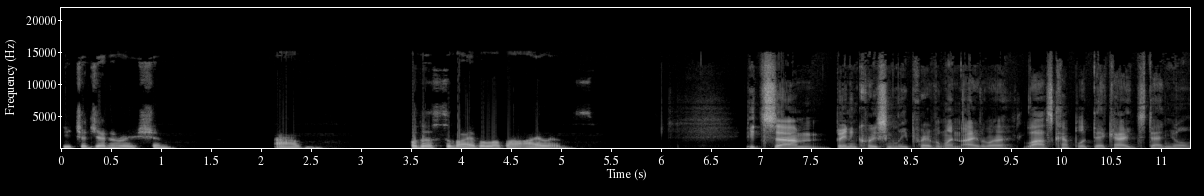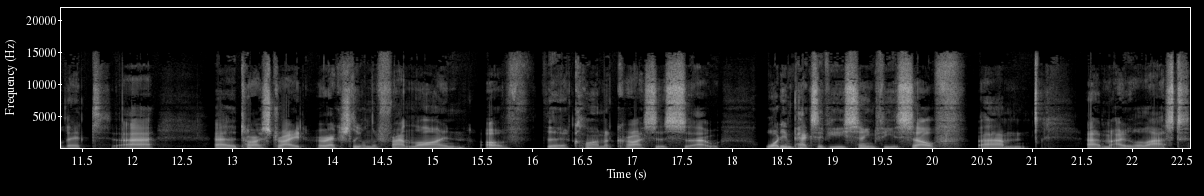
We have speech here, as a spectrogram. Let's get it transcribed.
future generation. Um, for the survival of our islands. It's um, been increasingly prevalent over the last couple of decades, Daniel, that uh, uh, the Torres Strait are actually on the front line of the climate crisis. Uh, what impacts have you seen for yourself um, um, over the last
